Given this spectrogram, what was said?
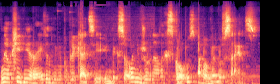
необхідні рейтингові публікації, індексовані в журналах Scopus або Web of Science.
